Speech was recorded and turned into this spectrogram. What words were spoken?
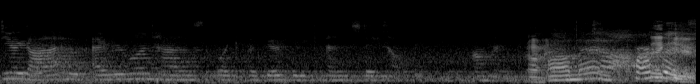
Dear God, I hope everyone has like a good week and stays healthy. Amen. Amen. Amen. Perfect. Thank you.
